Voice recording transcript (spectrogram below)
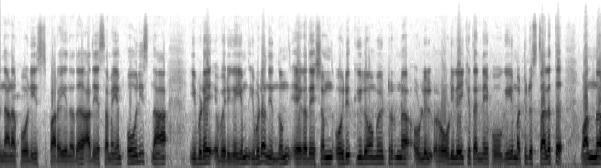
എന്നാണ് പോലീസ് പറയുന്നത്. അതേസമയം പോലീസ് ഇവിടെ വരികയും ഇവിടെ നിന്നും ഏകദേശം ഒരു കിലോമീറ്ററിന് ഉള്ളിൽ റോഡിലേക്ക് തന്നെ പോവുകയും മറ്റൊരു സ്ഥലത്ത് വന്ന്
